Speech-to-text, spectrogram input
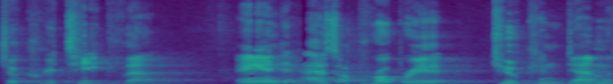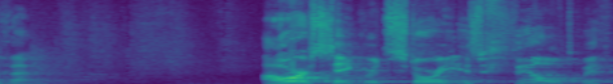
to critique them, and as appropriate, to condemn them. Our sacred story is filled with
